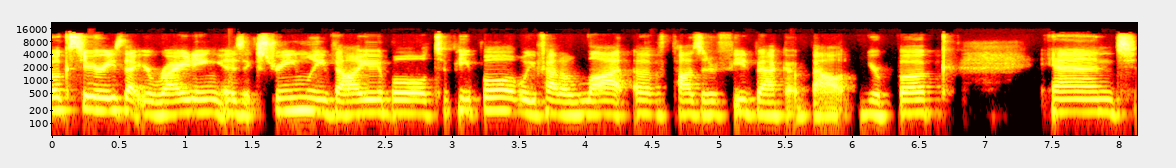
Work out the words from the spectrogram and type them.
book series that you're writing is extremely valuable to people we've had a lot of positive feedback about your book and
